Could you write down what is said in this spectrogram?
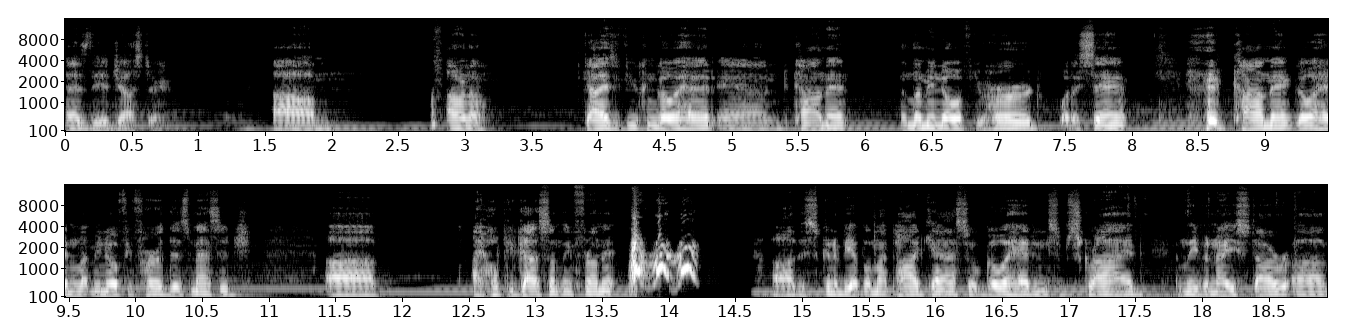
as the adjuster. Um, I don't know. Guys, if you can go ahead and comment and let me know if you heard what I said. comment, go ahead and let me know if you've heard this message. Uh, I hope you got something from it. Uh, this is going to be up on my podcast, so go ahead and subscribe and leave a nice star. Uh,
